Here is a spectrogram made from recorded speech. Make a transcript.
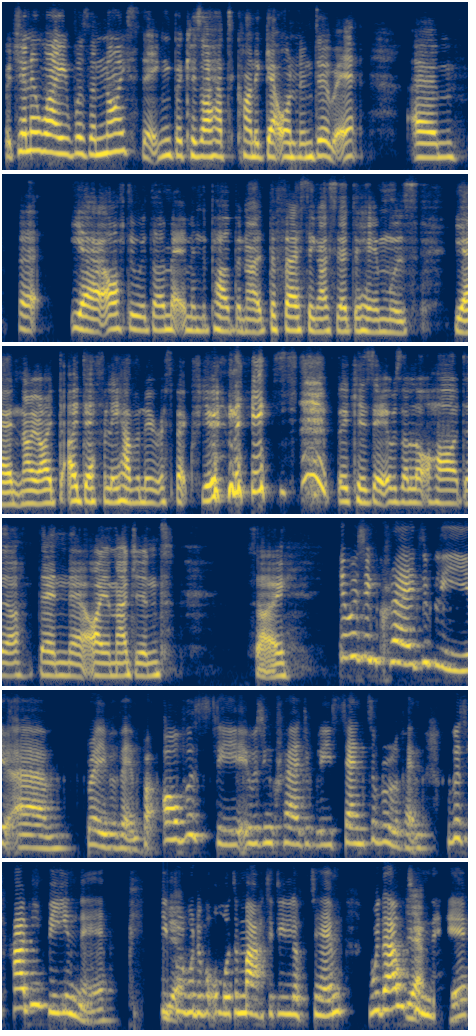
Which in a way was a nice thing because I had to kind of get on and do it. Um, but yeah, afterwards I met him in the pub and I, the first thing I said to him was, yeah, no, I, I definitely have a new respect for you in this because it was a lot harder than uh, I imagined. So it was incredibly um, brave of him, but obviously it was incredibly sensible of him because had he been there, people yeah. would have automatically looked to him. Without yeah. him there,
